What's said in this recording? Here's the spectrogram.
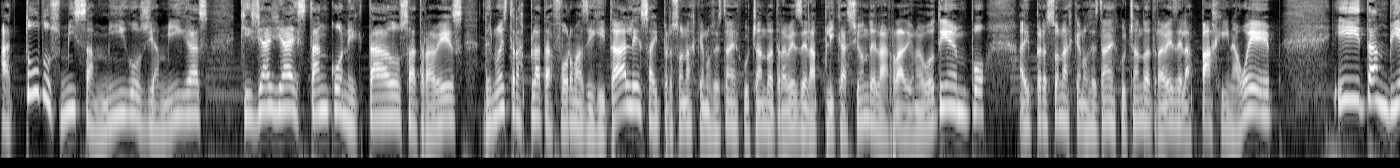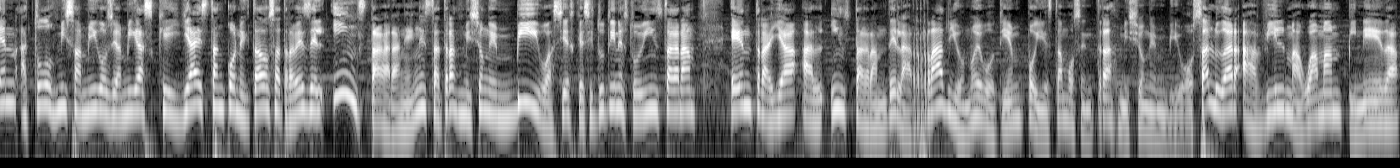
a todos mis amigos y amigas que ya ya están conectados a través de nuestras plataformas digitales. Hay personas que nos están escuchando a través de la aplicación de la Radio Nuevo Tiempo, hay personas que nos están escuchando a través de la página web y también a todos mis amigos y amigas que ya están conectados a través del Instagram en esta transmisión en vivo. Así es que si tú tienes tu Instagram, entra ya al Instagram de la Radio Nuevo Tiempo y estamos en transmisión en vivo. Saludar a Vilma Guaman Pineda,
